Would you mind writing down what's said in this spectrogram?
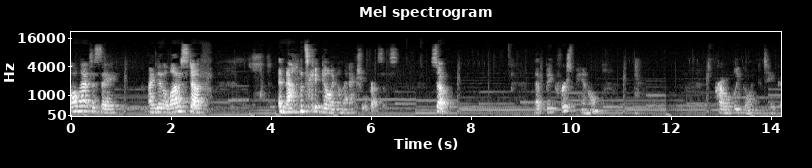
all that to say, I did a lot of stuff and now let's get going on the actual process. So that big first panel is probably going to take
